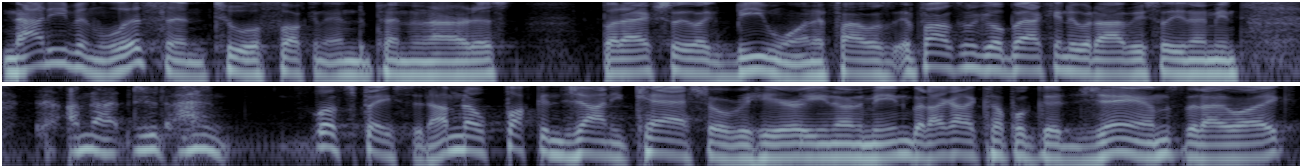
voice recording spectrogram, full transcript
not even listen to a fucking independent artist, but actually like be one. If I was if I was gonna go back into it, obviously, you know what I mean. I'm not, dude. I let's face it, I'm no fucking Johnny Cash over here. You know what I mean? But I got a couple good jams that I like.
